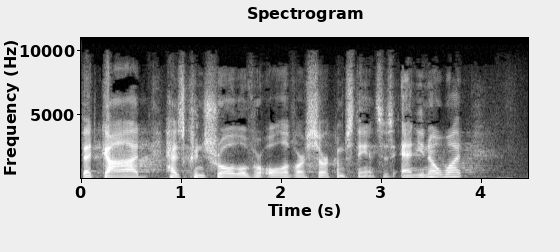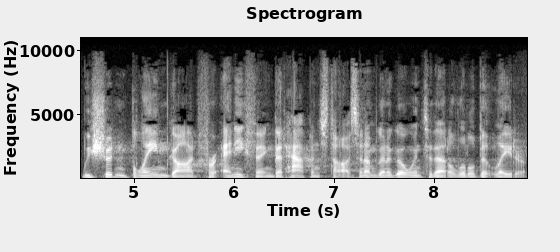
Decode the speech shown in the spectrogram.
that God has control over all of our circumstances. And you know what? We shouldn't blame God for anything that happens to us. And I'm going to go into that a little bit later.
